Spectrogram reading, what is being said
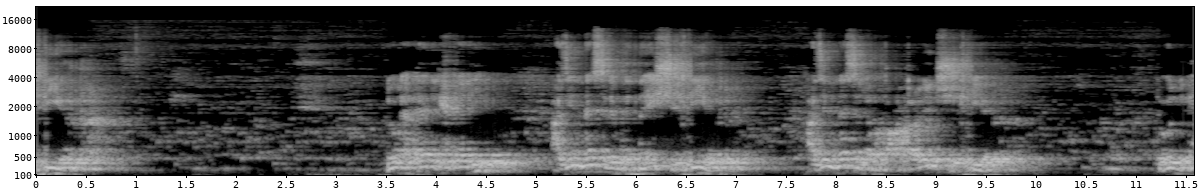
كتير. نقولها تاني الحكاية دي عايزين الناس اللي ما تتناقش كتير عايزين الناس اللي ما تعترضش كتير. تقول لي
